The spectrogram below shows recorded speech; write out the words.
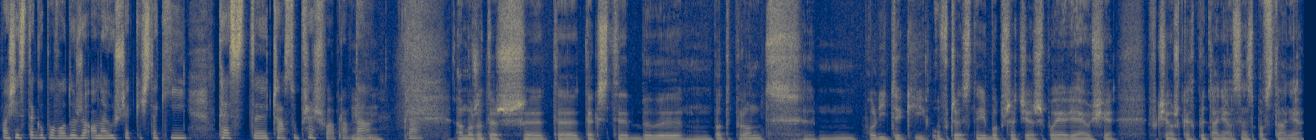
właśnie z tego powodu, że ona już jakiś taki test czasu przeszła, prawda? Mhm. Tak. A może też e, te teksty były pod prąd polityki ówczesnej, bo przecież pojawiają się w książkach pytania o sens powstania.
